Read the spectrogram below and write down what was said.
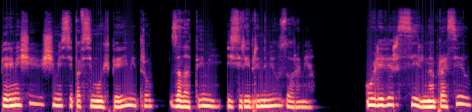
перемещающимися по всему их периметру золотыми и серебряными узорами. Оливер сильно просил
